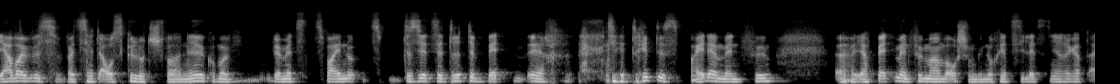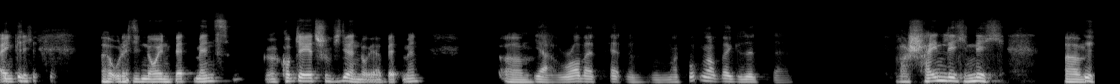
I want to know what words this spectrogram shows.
Ja, weil es weil's halt ausgelutscht war, ne? Guck mal, wir haben jetzt 2 no z das ist jetzt der 3. Bat äh, der 3. Spider-Man-Film. Äh, ja, Batman-Filme haben wir auch schon genug jetzt die letzten Jahre gehabt eigentlich. äh, oder die neuen Batmans. Äh, kommt ja jetzt schon wieder 'n neuer Batman. Ähm, Ja, Robert Pattinson. Mal gucken, ob er gesetzt hat. wahrscheinlich nicht. Ähm,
